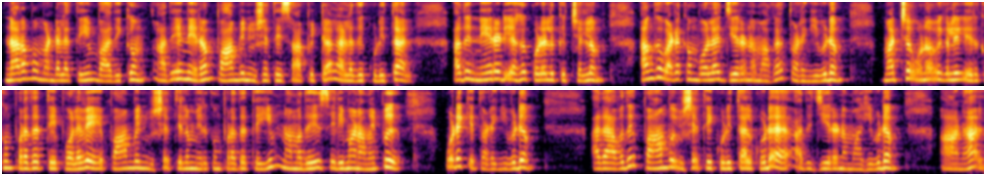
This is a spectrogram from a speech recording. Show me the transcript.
நரம்பு மண்டலத்தையும் பாதிக்கும். அதே நேரம் பாம்பின் விஷத்தை சாப்பிட்டால் அல்லது குடித்தால் அது நேரடியாக குடலுக்கு செல்லும். அங்கு வழக்கம் போல ஜீரணமாக தொடங்கிவிடும். மற்ற உணவுகளில் இருக்கும் புரதத்தைப் போலவே பாம்பின் விஷத்திலும் இருக்கும் புரதத்தையும் நமது செரிமான அமைப்பு உடைக்க தொடங்கிவிடும். அதாவது பாம்பு விஷத்தை குடித்தால் கூட அது ஜீரணமாகிவிடும். ஆனால்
